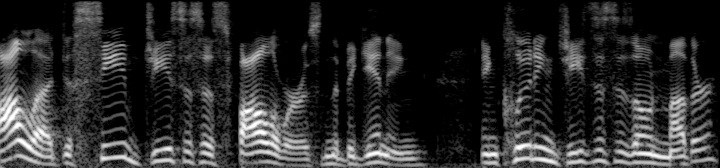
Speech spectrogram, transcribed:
Allah deceived Jesus' followers in the beginning, including Jesus' own mother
